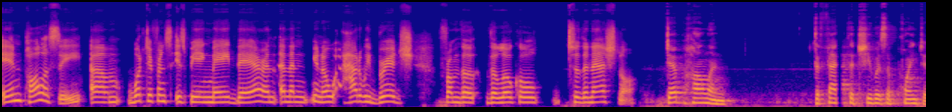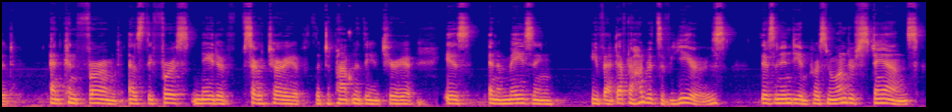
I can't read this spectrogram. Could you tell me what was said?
in policy. Um, what difference is being made there? And, and then, you know, how do we bridge from the, the local to the national? Deb Haaland, the fact that she was appointed and confirmed as the first Native Secretary of the Department of the Interior is an amazing event. After hundreds of years, there's an Indian person who understands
